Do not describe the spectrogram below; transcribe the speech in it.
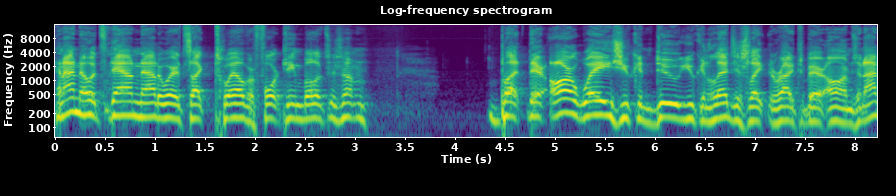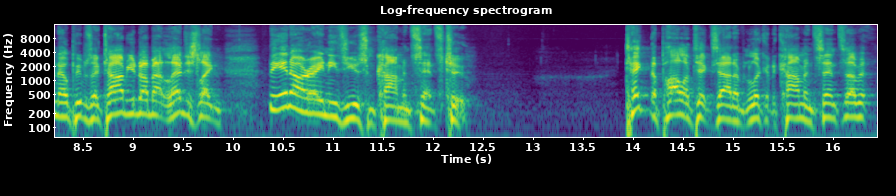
And I know it's down now to where it's like 12 or 14 bullets or something. But there are ways you can do, you can legislate the right to bear arms. And I know people say, Tom, you're talking about legislating. The NRA needs to use some common sense too. Take the politics out of it and look at the common sense of it.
